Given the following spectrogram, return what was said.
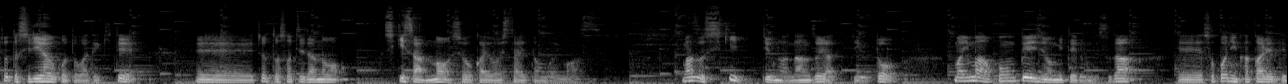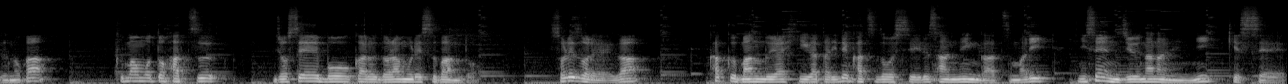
ちょっと知り合うことができて、えー、ちょっとそちらの四季さんの紹介をしたいと思います。まず四季っていうのは何ぞやっていうと、まあ、今ホームページを見てるんですが、えー、そこに書かれてるのが熊本発女性ボーカルドラムレスバンド。それぞれが各バンドや弾き語りで活動している3人が集まり2017年に結成。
